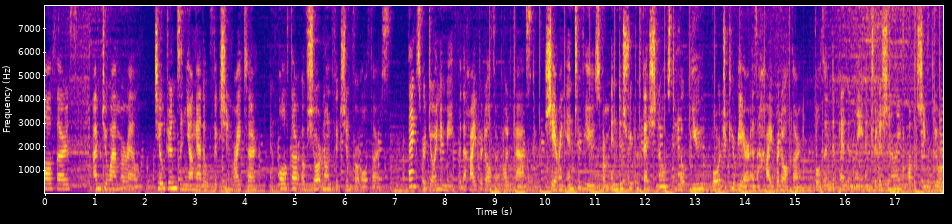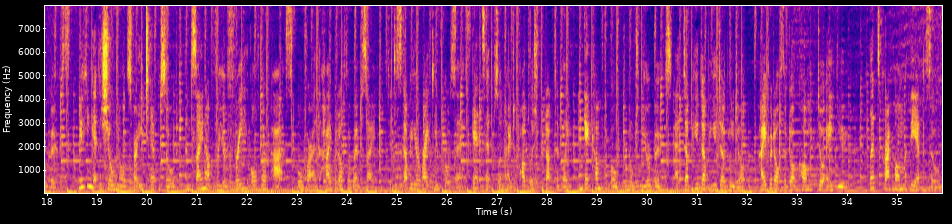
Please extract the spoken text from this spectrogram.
authors. I'm Joanne Morell, children's and young adult fiction writer author of short nonfiction for authors. Thanks for joining me for the Hybrid Author podcast, sharing interviews from industry professionals to help you forge a career as a hybrid author, both independently and traditionally publishing your books. You can get the show notes for each episode and sign up for your free author pass over at the Hybrid Author website to discover your writing process, get tips on how to publish productively, and get comfortable promoting your books at www.hybridauthor.com.au. Let's crack on with the episode.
